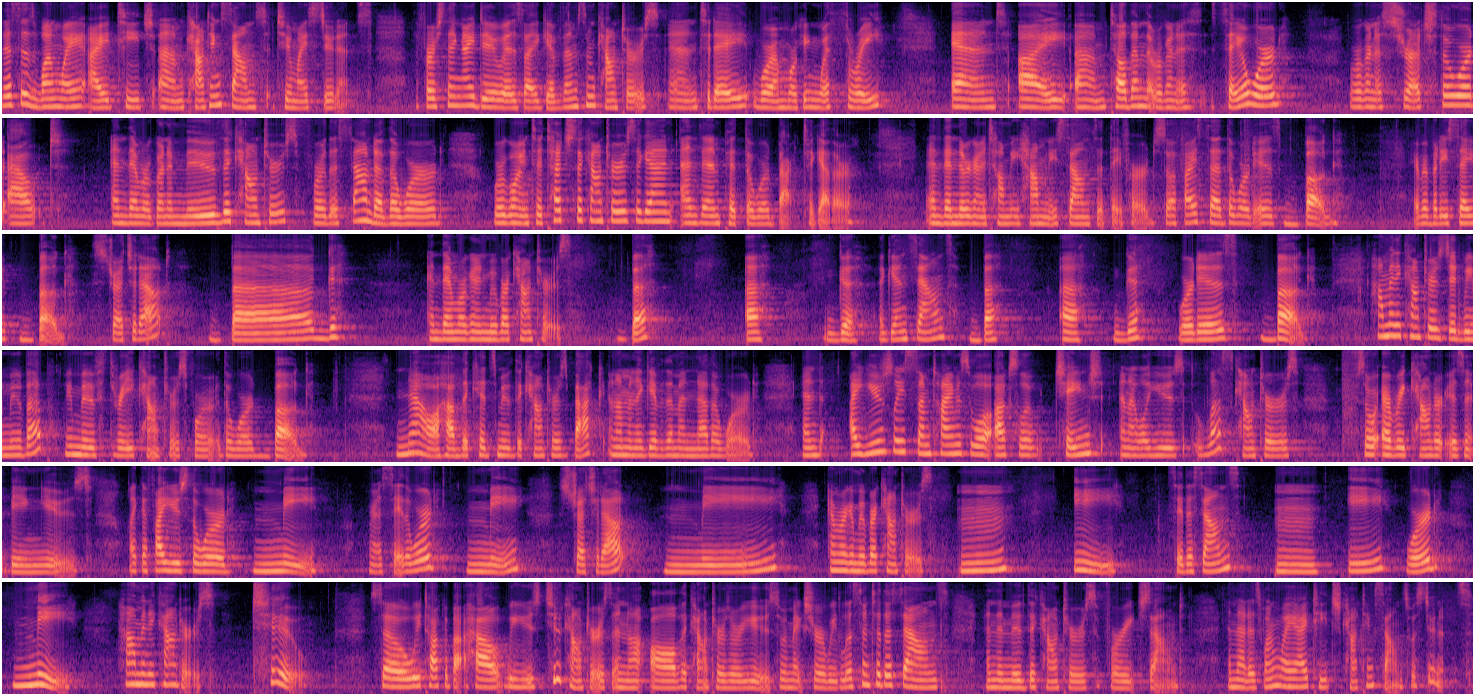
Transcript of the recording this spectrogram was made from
This is one way I teach um, counting sounds to my students. The first thing I do is I give them some counters, and today where I'm working with three, and I um, tell them that we're going to say a word, we're going to stretch the word out, and then we're going to move the counters for the sound of the word. We're going to touch the counters again and then put the word back together. And then they're going to tell me how many sounds that they've heard. So if I said the word is bug, everybody say bug. Stretch it out, bug. And then we're going to move our counters. B, a, g. Again, sounds b, a, g. Word is bug. How many counters did we move up? We moved three counters for the word bug. Now I'll have the kids move the counters back and I'm going to give them another word. And I usually sometimes will actually change and I will use less counters so every counter isn't being used. Like if I use the word me, we're to say the word me, stretch it out, me, and we're to move our counters. M, E. Say the sounds. M, E, word, me. How many counters? Two. So we talk about how we use two counters and not all the counters are used. So we make sure we listen to the sounds and then move the counters for each sound. And that is one way I teach counting sounds with students.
